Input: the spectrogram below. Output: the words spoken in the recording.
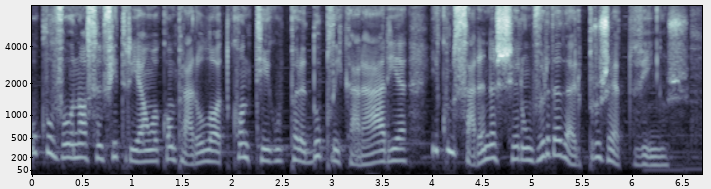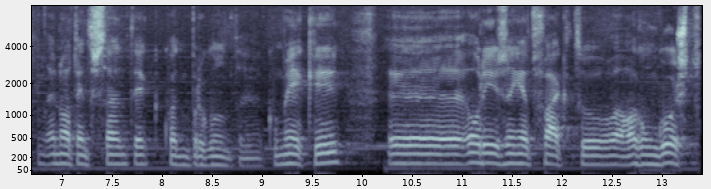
o que levou o nosso anfitrião a comprar o lote contíguo para duplicar a área e começar a nascer um verdadeiro projeto de vinhos. A nota interessante é que quando me pergunta como é que uh, a origem é de facto algum gosto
